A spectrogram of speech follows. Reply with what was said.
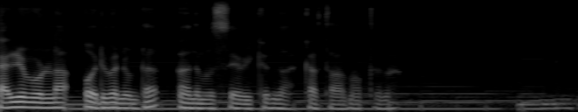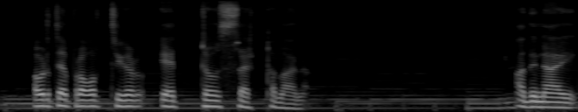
കഴിവുള്ള ഒരുവനുണ്ട്. നമ്മൾ സേവിക്കുന്ന കർത്താവ് മാത്രമാണ്. അവിടുത്തെ പ്രവർത്തികൾ ഏറ്റവും ശ്രേഷ്ഠമാണ്. അതിനായി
